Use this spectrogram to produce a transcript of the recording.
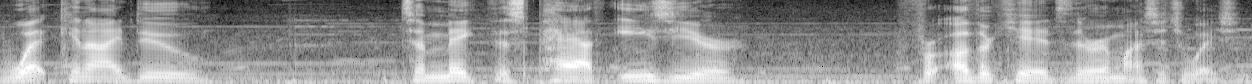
What can I do to make this path easier for other kids that are in my situation?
